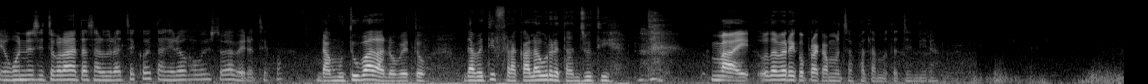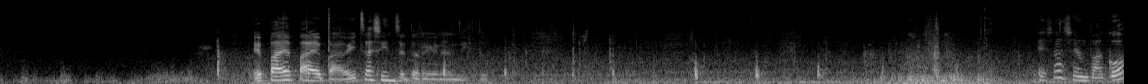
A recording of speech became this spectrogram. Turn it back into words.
Egunez etxokolan eta sarduratzeko eta gero gau ez berotzeko. Da mutu bada nobeto, da beti frakala urretan juti. Bai, udaberriko prakamotza faltan botatzen dira. Epa, epa, epa, behitza zintzetorri genan diktu. Esa zen Pako,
